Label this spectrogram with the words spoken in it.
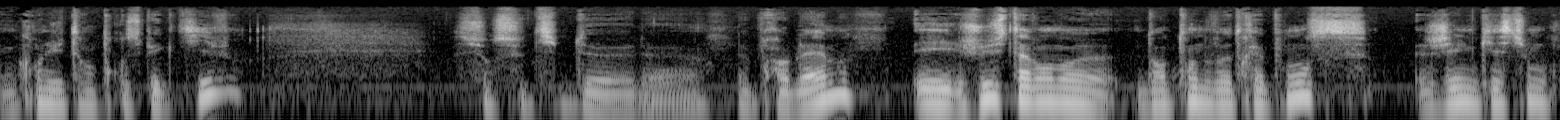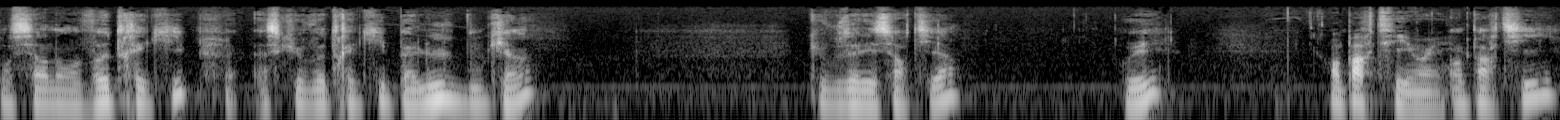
une conduite introspective sur ce type de, problème? Et juste avant d'entendre votre réponse, j'ai une question concernant votre équipe. Est-ce que votre équipe a lu le bouquin que vous allez sortir? Oui? En partie, oui. En partie?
